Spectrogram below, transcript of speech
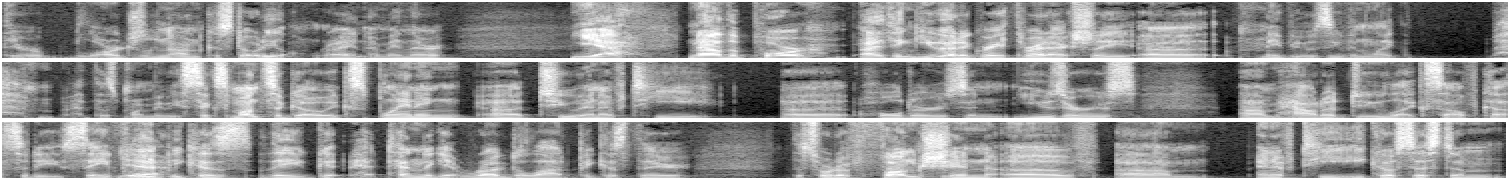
they're largely non-custodial, right? I mean, they're Yeah. now the poor. I think you had a great thread actually. Uh, maybe it was even like at this point, maybe six months ago, explaining uh, to NFT uh, holders and users um, how to do like self custody safely Yeah. because they get tend to get rugged a lot because they're the sort of function of um, NFT ecosystem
